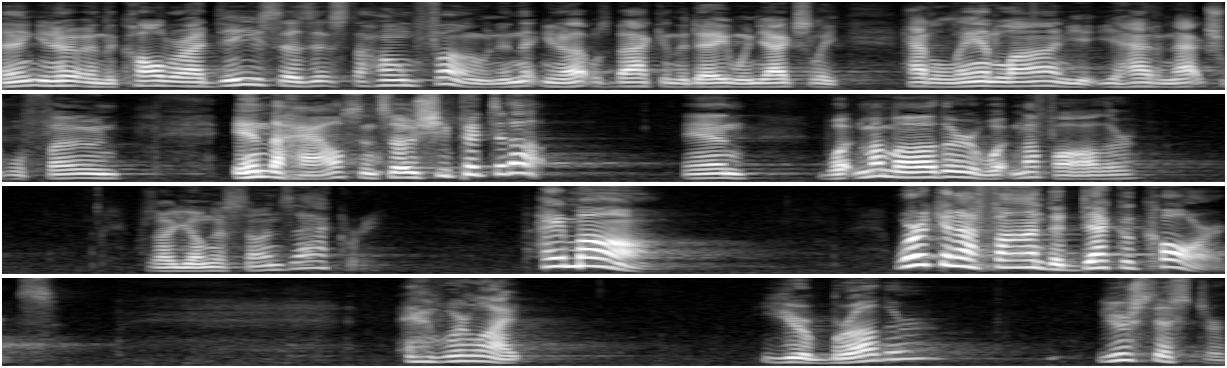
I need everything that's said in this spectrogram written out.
And, you know, and the caller ID says it's the home phone. And, that, you know, that was back in the day when you actually had a landline, you, you had an actual phone in the house. And so she picked it up. And wasn't my mother, wasn't my father was our youngest son, Zachary. Hey, mom, where can I find a deck of cards? And we're like, your brother, your sister,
